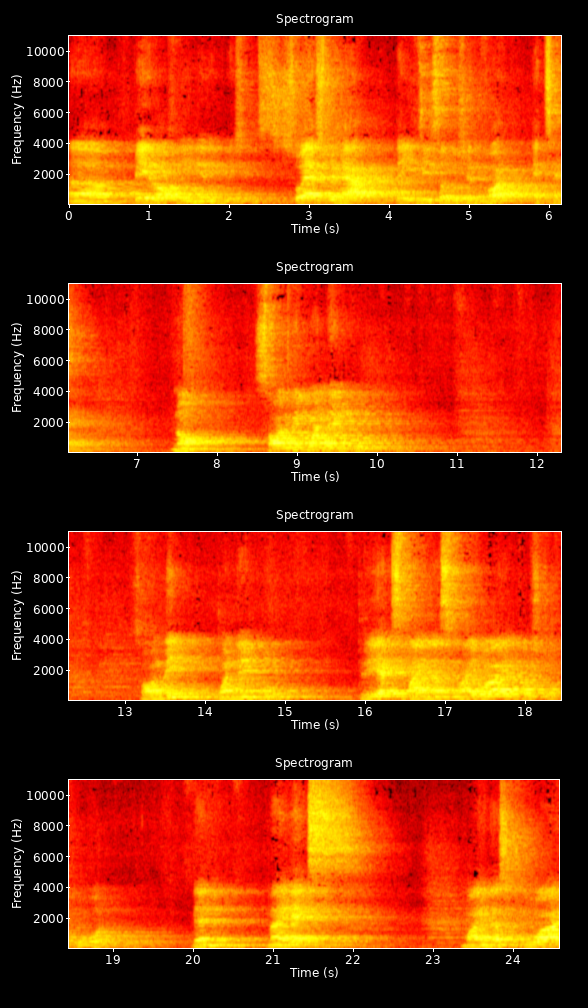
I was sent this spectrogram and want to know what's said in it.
uh, pair of linear equations. So as to have the easy solution for x and now solving 1 and 2 solving 1 and 2 3x minus 5y equals to 4 then 9x minus 2y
